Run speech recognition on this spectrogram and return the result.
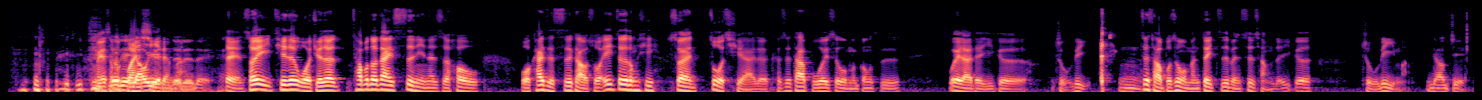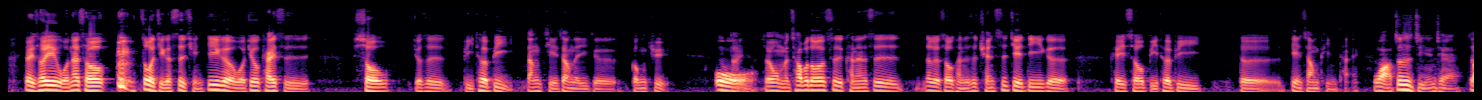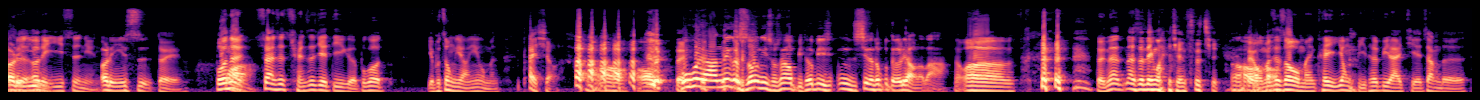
没什么关系的嘛，对对对，对，所以其实我觉得差不多在四年的时候，我开始思考说，哎，这个东西虽然做起来了，可是它不会是我们公司未来的一个主力，嗯，至少不是我们对资本市场的一个主力嘛。了解，对，所以我那时候 做几个事情，第一个我就开始收，就是比特币当结账的一个工具。哦，所以，我们差不多是可能是那个时候，可能是全世界第一个可以收比特币的电商平台。哇，这是几年前？二零二零一四年。二零一四，对。不过那虽然是全世界第一个，不过也不重要，因为我们太小了。哦哦，不会啊，那个时候你手上有比特币，嗯，现在都不得了了吧？呃，对，那那是另外一件事情。对，我们是说我们可以用比特币来结账的。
